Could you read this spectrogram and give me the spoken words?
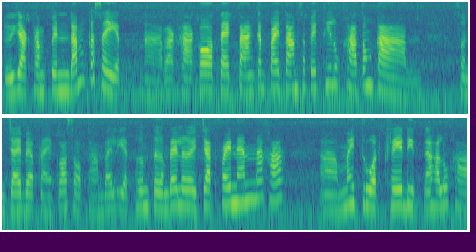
หรืออยากทำเป็นดัมเกษตร ราคาก็แตกต่างกันไปตามสเปคที่ลูกค้าต้องการ สนใจแบบไหนก็สอบถามรายละเอียดเพิ่มเติมได้เลย จัดไฟแนนซ์นะคะไม่ตรวจเครดิตนะคะลูกค้า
